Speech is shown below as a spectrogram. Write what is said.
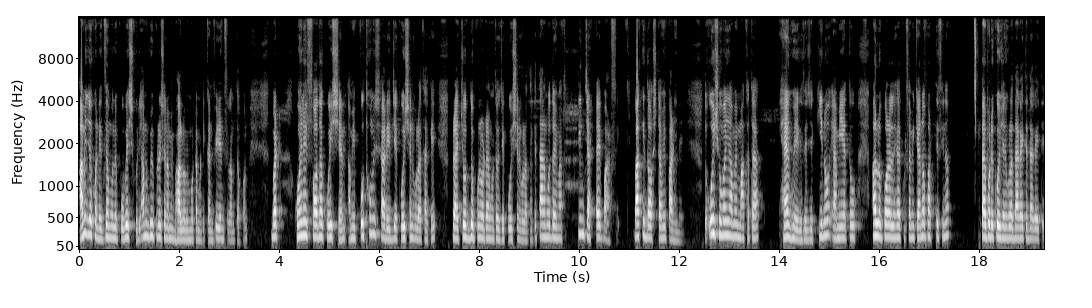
আমি যখন এক্সাম হলে প্রবেশ করি, আমার প্রিপারেশন আমি ভালো, আমি মোটামুটি কনফিডেন্স ছিলাম তখন। But when I saw the question আমি প্রথম সারি যে কোয়েশ্চেনগুলো থাকে, প্রায় চোদ্দ, পনেরোটার মতো যে কোয়েশ্চেনগুলো থাকে, তার মধ্যে আমি মাত্র তিন, চারটায় পারছি। বাকি দশটা আমি পারি নাই। তো ওই সময় আমার মাথাটা হ্যাং হয়ে গেছে যে, কেন, আমি এত ভালো পড়ালেখা করছি, আমি কেন পারতেছি না? তারপরে কোয়েশ্চেনগুলো দাগাইতে দাগাইতে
